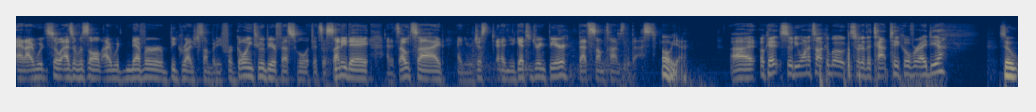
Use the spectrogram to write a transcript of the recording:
and I would, so as a result, I would never begrudge somebody for going to a beer festival if it's a sunny day and it's outside and you're just, and you get to drink beer. That's sometimes the best. Oh, yeah. Uh, okay. So do you want to talk about sort of the tap takeover idea? So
